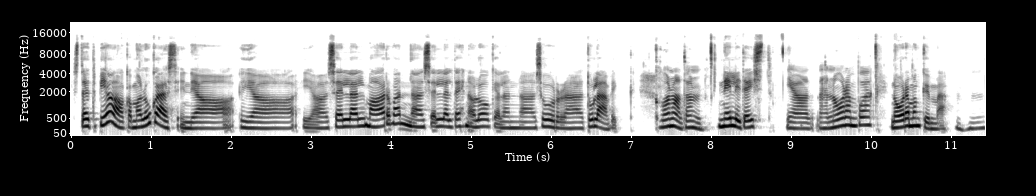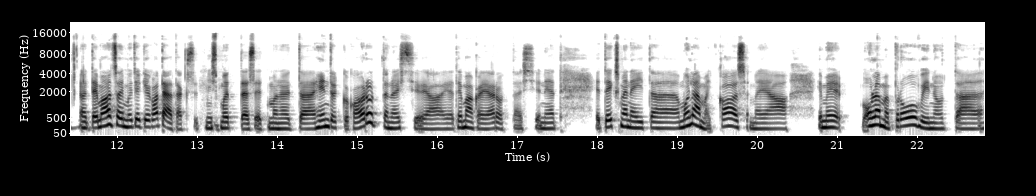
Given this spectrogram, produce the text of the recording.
siis ta ütleb jaa, aga ma lugesin ja, ja, ja sellel, ma arvan, sellel tehnoloogial on suur tulevik. kui vana ta on? neliteist. ja noorem poeg? noorem on kümme mm. -hmm. tema sai muidugi kadedaks, et mis mõttes, et ma nüüd Hendrikuga arutan asju ja, ja temaga ei aruta asju, nii et, et eks me neid mõlemaid kaasame ja, ja me oleme proovinud äh,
